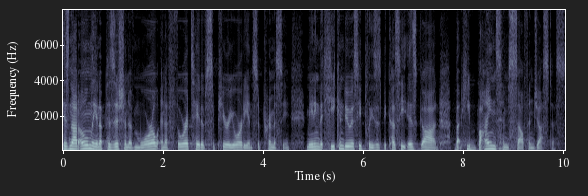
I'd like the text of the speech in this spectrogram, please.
is not only in a position of moral and authoritative superiority and supremacy, meaning that he can do as he pleases because he is God, but he binds himself in justice.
